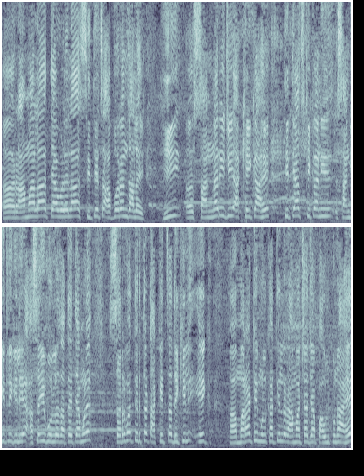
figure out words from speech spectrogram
रामाला त्यावेळेला सीतेचं अपहरण झालंय ही सांगणारी जी आख्यायिका आहे ती त्याच ठिकाणी सांगितली गेली आहे असंही बोललं जातं आहे त्यामुळे सर्व तीर्थ टाकेचा देखील एक मराठी मुलखातील रामाच्या ज्या पाऊलखुणा आहे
